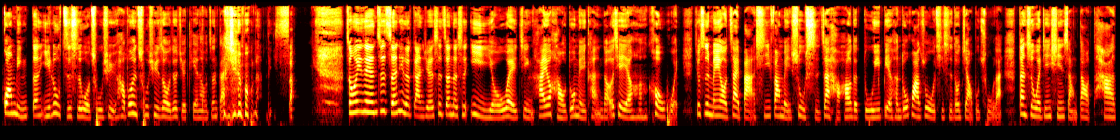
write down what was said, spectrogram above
光明灯一路指使我出去。好不容易出去之后，我就觉得天哪，我真感谢 蒙娜丽莎。总而言之，整体的感觉是真的是意犹未尽，还有好多没看到，而且也很后悔，就是没有再把西方美术史再好好的读一遍。很多画作我其实都叫不出来，但是我已经欣赏到它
